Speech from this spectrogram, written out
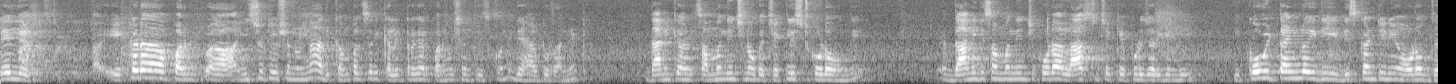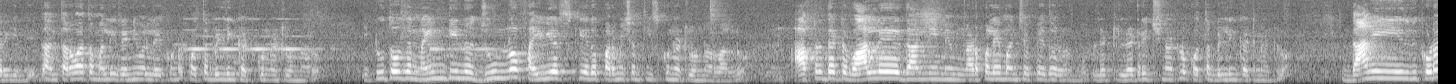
లేదు లేదు. ఎక్కడ పర్ ఇన్స్టిట్యూషన్ ఉన్నా అది కంపల్సరీ కలెక్టర్ గారి పర్మిషన్ తీసుకొని they have to run it దానికి సంబంధించిన ఒక చెక్ లిస్ట్ కూడా ఉంది. దానికి సంబంధించి కూడా లాస్ట్ చెక్ ఎప్పుడు జరిగింది? ఈ కోవిడ్ టైంలో ఇది డిస్కంటిన్యూ అవడం జరిగింది. దాని తర్వాత మళ్ళీ రెన్యువల్ లేకుండా కొత్త బిల్డింగ్ కట్టుకున్నట్లున్నారు. ఈ టూ థౌజండ్ నైన్టీన్ జూన్లో ఫైవ్ ఇయర్స్కి ఏదో పర్మిషన్ తీసుకున్నట్లు ఉన్నారు వాళ్ళు. ఆఫ్టర్ దట్ వాళ్ళే దాన్ని మేము నడపలేమని చెప్పి ఏదో లెటర్ లెటర్ ఇచ్చినట్లు కొత్త బిల్డింగ్ కట్టినట్లు. దాని కూడా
